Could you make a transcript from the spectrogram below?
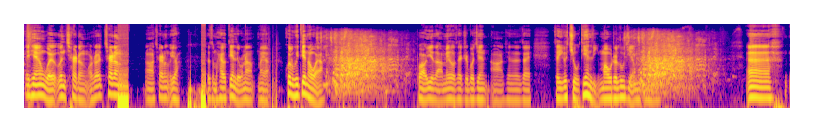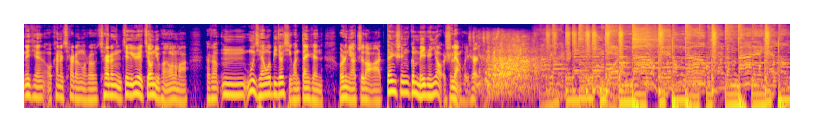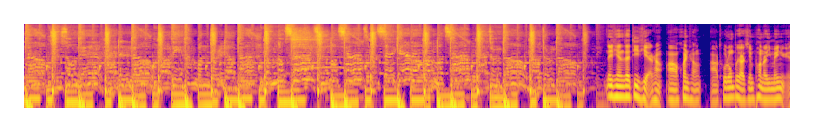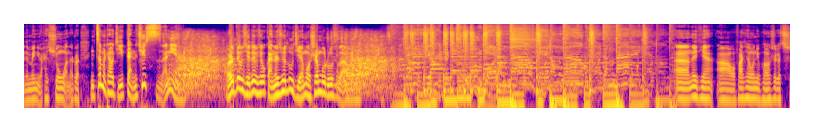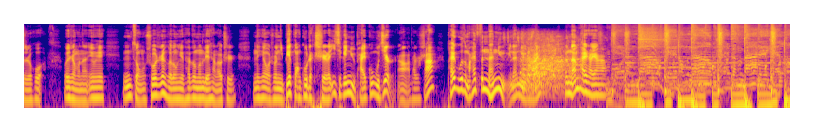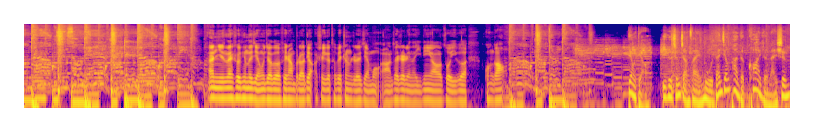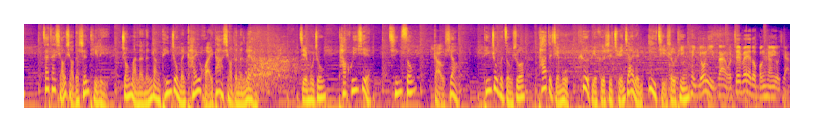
那天我问欠灯，我说欠灯啊，欠灯，哎呀，这怎么还有电流呢？妈呀，会不会电到我呀？不好意思啊，没有在直播间啊，现在在在一个酒店里猫着录节目。嗯，那天我看着欠灯，我说欠灯，你这个月交女朋友了吗？他说，嗯，目前我比较喜欢单身。我说你要知道啊，单身跟没人要是两回事儿。那天在地铁上啊，换乘啊，途中不小心碰到一美女，那美女还凶我呢，说你这么着急，赶着去死啊你！我说对不起对不起，我赶着去录节目，生不如死啊！我说。啊，那天啊，我发现我女朋友是个吃货，为什么呢？因为你总说任何东西他都能联想到吃。那天我说你别光顾着吃了，一起给女排鼓鼓劲儿啊！他说啥？排骨怎么还分男女呢？女排？那男排啥样啊？啊，你正在收听的节目叫做《非常不着调》，是一个特别正直的节目啊！在这里呢，一定要做一个广告。调调，一个生长在牡丹江畔的快乐男生，在他小小的身体里装满了能让听众们开怀大笑的能量。节目中，他诙谐、轻松、搞笑。听众们总说他的节目特别合适全家人一起收听。有你在我这辈子都甭想有钱。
